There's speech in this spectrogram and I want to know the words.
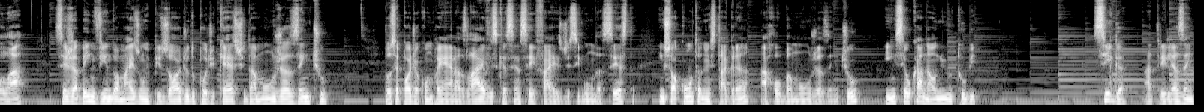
Olá, seja bem-vindo a mais um episódio do podcast da Monja Zenchu. Você pode acompanhar as lives que a Sensei faz de segunda a sexta em sua conta no Instagram, monjazenchu, e em seu canal no YouTube. Siga a Trilha Zen.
